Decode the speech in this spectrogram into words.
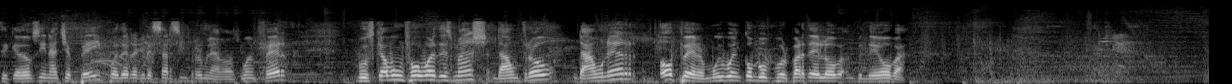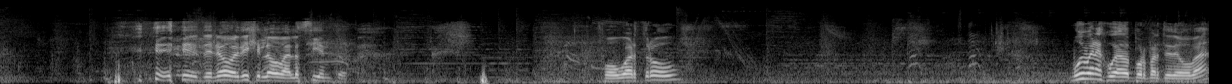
Se quedó sin HP y puede regresar sin problemas. Buen Fer. Buscaba un forward smash, down throw, downer, upper. Muy buen combo por parte de Oba. de nuevo dije Loba, lo siento. Forward throw. Muy buena jugada por parte de Oba.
